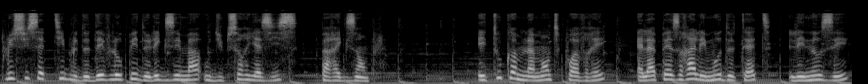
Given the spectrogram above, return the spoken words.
plus susceptibles de développer de l'eczéma ou du psoriasis, par exemple. Et tout comme la menthe poivrée, elle apaisera les maux de tête, les nausées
